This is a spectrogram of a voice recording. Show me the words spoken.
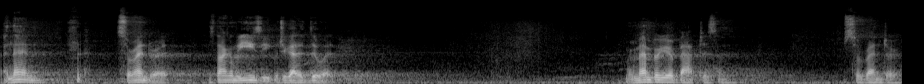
And then surrender it. It's not going to be easy, but you got to do it. Remember your baptism. Surrender.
